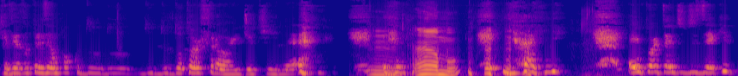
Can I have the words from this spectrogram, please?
quer ver, eu vou trazer um pouco do, do, do, do Dr. Freud aqui, né? Hum, amo. e aí, é importante dizer que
